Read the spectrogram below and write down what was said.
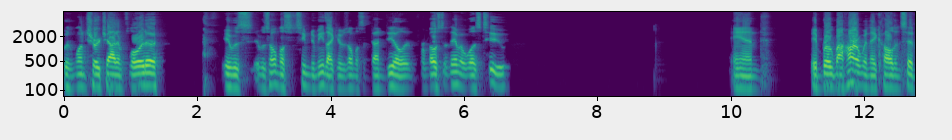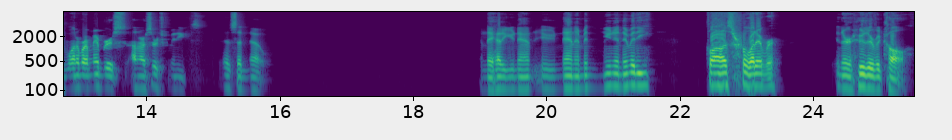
with one church out in Florida. It was it was almost seemed to me like it was almost a done deal. For most of them, it was too. And it broke my heart when they called and said one of our members on our search committee had said no. And they had a unanim- unanimity clause or whatever in their who they would call.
